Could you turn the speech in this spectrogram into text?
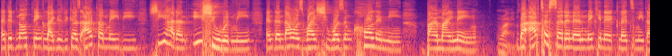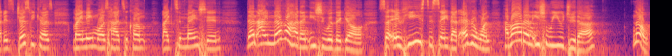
and did not think like this because I thought maybe she had an issue with me and then that was why she wasn't calling me by my name. Right. But after sudden and making it clear to me that it's just because my name was hard to come, like to mention, then I never had an issue with the girl. So if he is to say that everyone, have I had an issue with you, Judah? No,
